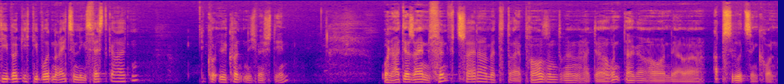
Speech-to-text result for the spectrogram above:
die wirklich, die wurden rechts und links festgehalten. Die, die konnten nicht mehr stehen. Und hat er seinen Fünfzeiler mit drei Pausen drin, hat er runtergehauen, der war absolut synchron.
